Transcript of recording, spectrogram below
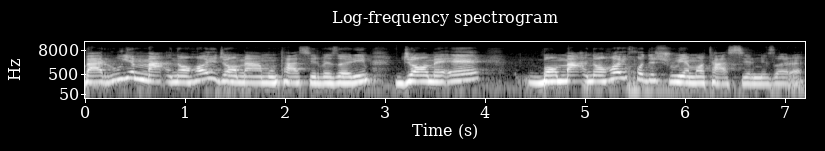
بر روی معناهای جامعهمون تاثیر بذاریم جامعه با معناهای خودش روی ما تاثیر می‌ذاره.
